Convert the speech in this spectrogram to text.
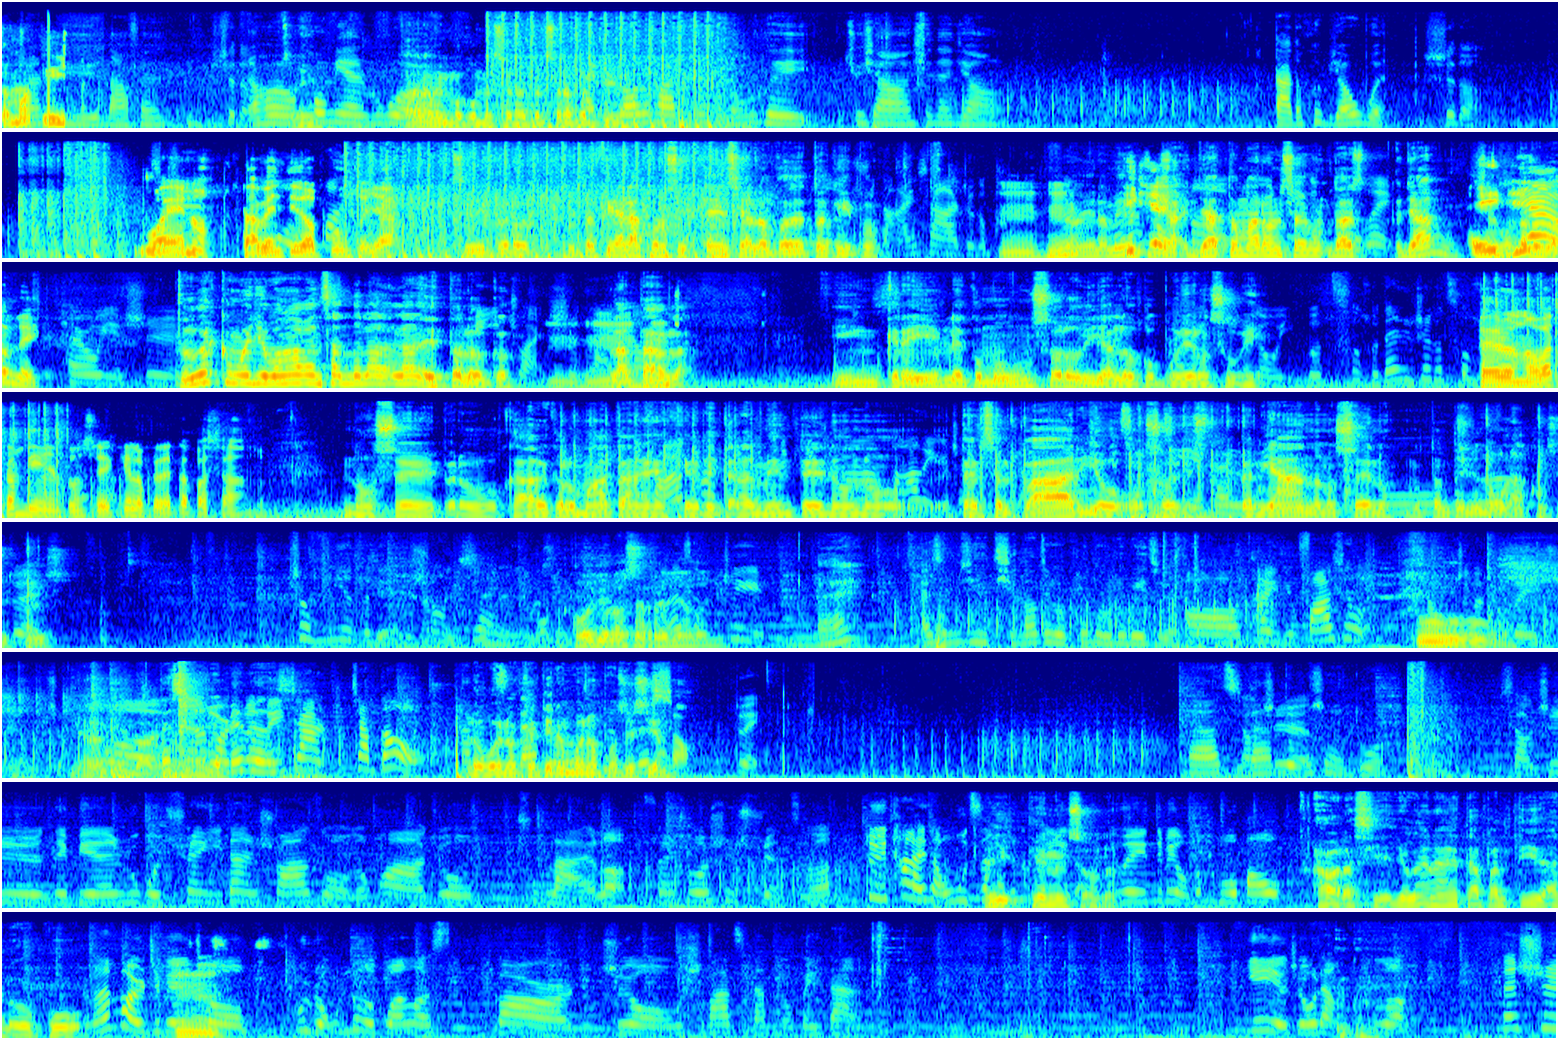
Estamos 专注 aquí. 于拿分，是的，然后 Sí. 后面如果 Ahora mismo comenzó la tercera 排名 partida. 高的话，他们可能会就像现在这样打的会比较稳。是的， Bueno, está 22 puntos ya. Sí, pero tú te fijas la consistencia, loco, de tu equipo. 拿一下这个 Mira, Ujú. mira, ¿Y mira, qué? ya, ya tomaron segundo, ya, ¡Ey, segundo lugar. diable! Hero 也是 ¿Tú ves cómo ellos van avanzando la, la de esto, loco? 转身 Ujú. La tabla. Increíble como un solo día, loco, pudieron subir. 有 Pero no va tan bien, entonces, ¿qué es lo que le está pasando? No sé, pero cada vez que lo matan es que literalmente no, no, tercer pario o so, peleando, no sé, no, no están teniendo buena consistencia. Oh, yo la cerré ya, doña. Uh, ya la. Lo bueno es que tienen buena posición. 大家子弹都小智不是很多。小智那边如果圈一旦刷走的话，就出不来了。虽然说是选择，对于他来讲物资还是可以的，因为那边有那么多包。Ahora, si ellos ganan esta partida, loco. Remember 这边嗯就不容乐观了，Scar 只有十发子弹没有备弹，烟也只有两颗，但是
